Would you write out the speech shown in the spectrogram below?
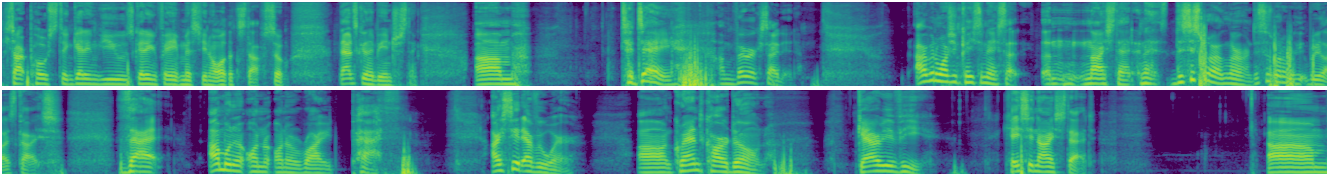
start posting getting views getting famous you know all that stuff. So that's gonna be interesting. Um, today i'm very excited. I've been watching Casey Neistat, uh, Neistat, and this is what I learned. This is what I realized, guys, that I'm on a, on on a right path. I see it everywhere. Uh, Grant Cardone, Gary Vee, Casey Neistat. Um,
